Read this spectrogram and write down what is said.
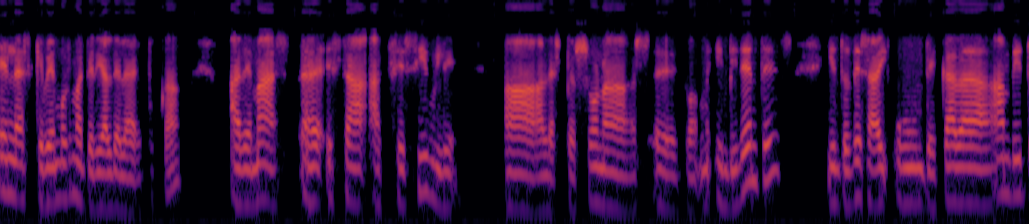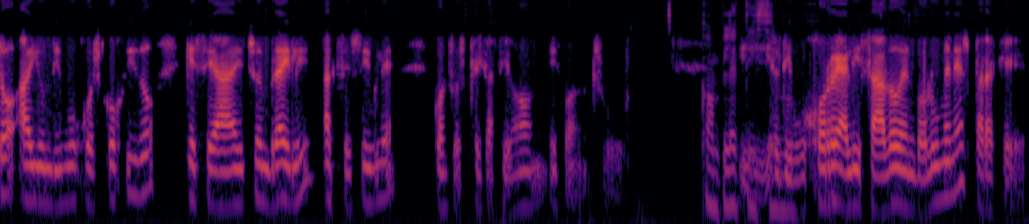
en las que vemos material de la época. Además, está accesible a las personas eh, invidentes y entonces hay un de cada ámbito hay un dibujo escogido que se ha hecho en braille accesible con su explicación y con su y el dibujo realizado en volúmenes para que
